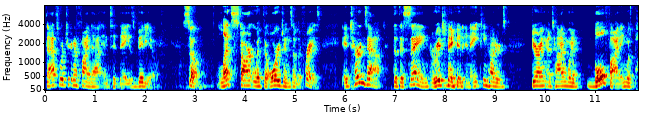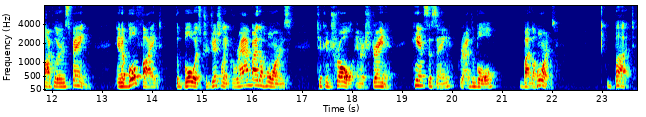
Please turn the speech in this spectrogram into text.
That's what you're gonna find out in today's video. So let's start with the origins of the phrase. It turns out that the saying originated in 1800s during a time when bullfighting was popular in Spain. In a bullfight, the bull was traditionally grabbed by the horns to control and restrain it. Hence the saying, grab the bull by the horns. But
